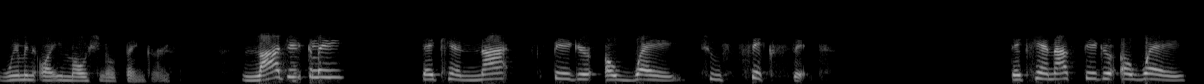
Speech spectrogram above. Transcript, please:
women are emotional thinkers. Logically, they cannot figure a way to fix it. They cannot figure a way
